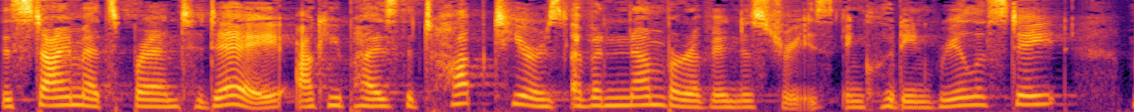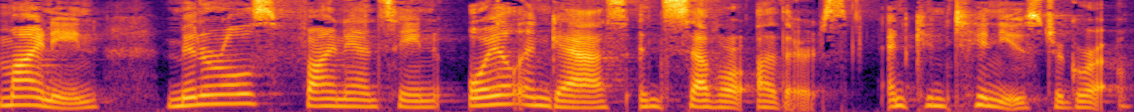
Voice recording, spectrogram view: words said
The Steinmetz brand today occupies the top tiers of a number of industries, including real estate, mining, minerals, financing, oil and gas, and several others, and continues to grow.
